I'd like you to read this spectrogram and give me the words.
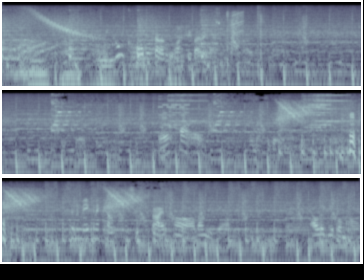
We can go Cobble Car if we want to, by the way. Yeah? Oh. I'm gonna make an account and subscribe. Oh, you, girl. I'll lick your bum hole.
